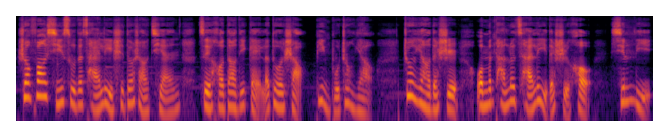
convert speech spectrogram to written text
双方习俗的彩礼是多少钱？最后到底给了多少，并不重要。重要的是，我们谈论彩礼的时候，心里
